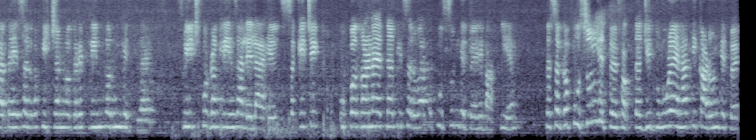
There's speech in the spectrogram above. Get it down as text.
तर आता हे सर्व किचन वगैरे क्लीन करून घेतलं आहे फ्रीज पूर्ण क्लीन झालेलं आहे. सगळी जी उपकरणं आहेत ना ती सर्व आता पुसून घेतोय हे बाकी आहे. तर सगळं पुसून घेतोय फक्त जी धूळ आहे ना ती काढून घेतोय.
